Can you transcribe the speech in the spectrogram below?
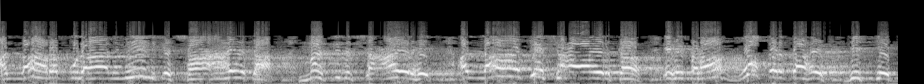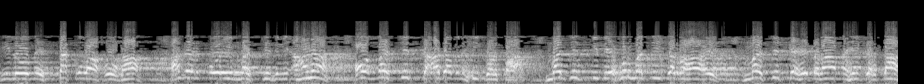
اللہ رب العالمین کے شاعر کا مسجد شاعر ہے. اللہ کے شاعر کا احترام وہ کرتا ہے جس کے دلوں میں تقوی ہوگا. اگر کوئی مسجد میں آنا اور مسجد کا ادب نہیں کرتا، مسجد کی بے حرمتی کر رہا ہے، مسجد کا احترام نہیں کرتا،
